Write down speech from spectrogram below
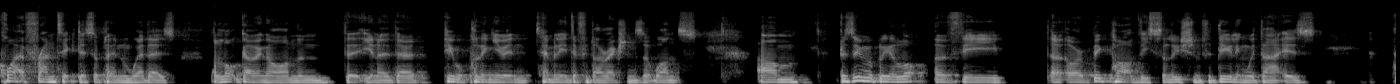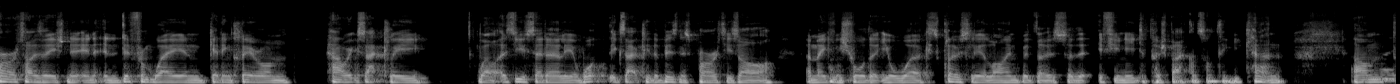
quite a frantic discipline where there's a lot going on and the, you know there are people pulling you in 10 million different directions at once. Um, presumably a lot of the uh, or a big part of the solution for dealing with that is prioritization in, in a different way and getting clear on how exactly well as you said earlier what exactly the business priorities are and making sure that your work is closely aligned with those so that if you need to push back on something, you can. Um, right.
